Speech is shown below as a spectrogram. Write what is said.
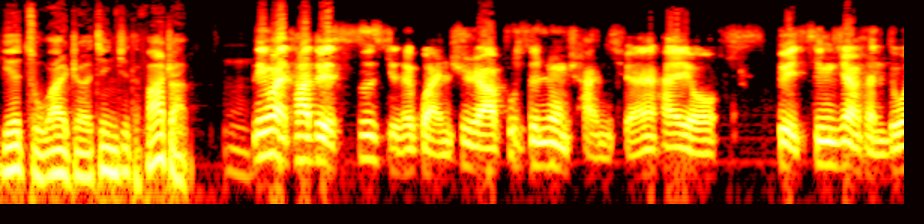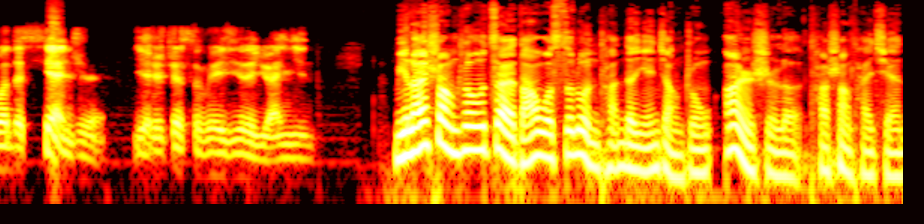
也阻碍着经济的发展。另外，他对私企的管制啊，不尊重产权，还有对经济上很多的限制，也是这次危机的原因。米莱上周在达沃斯论坛的演讲中，暗示了他上台前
